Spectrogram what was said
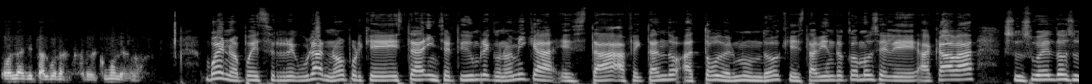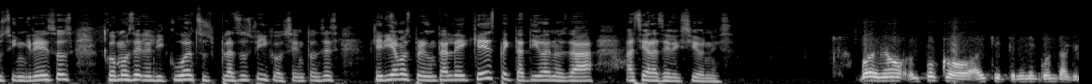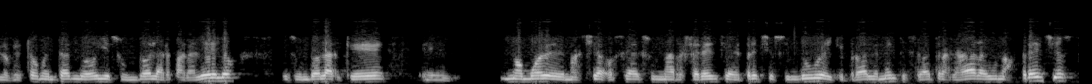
Hola, ¿qué tal? Buenas tardes. ¿Cómo les va? Bueno, pues regular, ¿no? Porque esta incertidumbre económica está afectando a todo el mundo, que está viendo cómo se le acaba su sueldo, sus ingresos, cómo se le licúan sus plazos fijos. Entonces, queríamos preguntarle qué expectativa nos da hacia las elecciones. Bueno, un poco hay que tener en cuenta que lo que está aumentando hoy es un dólar paralelo, es un dólar que eh, no mueve demasiado, o sea, es una referencia de precios sin duda y que probablemente se va a trasladar a algunos precios,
